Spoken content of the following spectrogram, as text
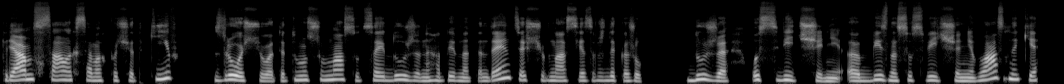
прямо з самих самих початків зрощувати, тому що в нас оцей дуже негативна тенденція, що в нас, я завжди кажу, дуже освічені, е, бізнес-освічені власники,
